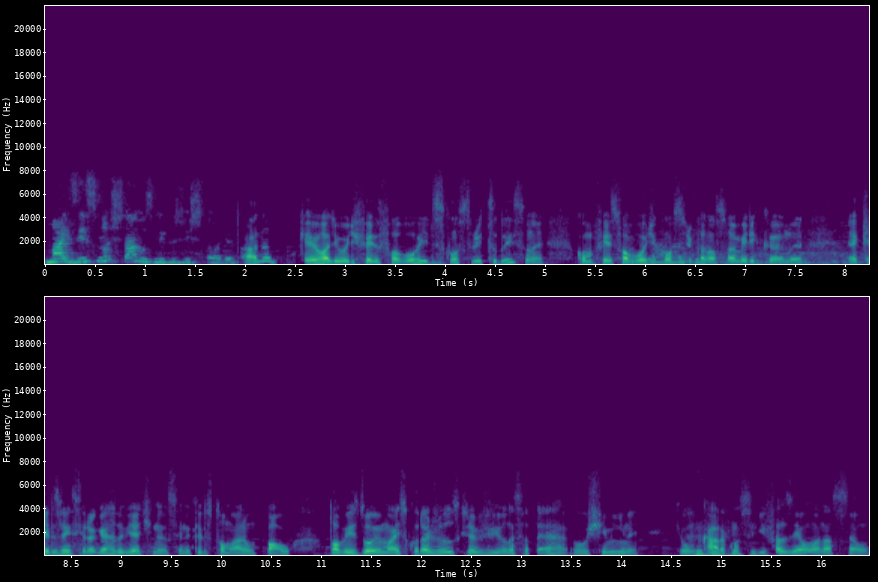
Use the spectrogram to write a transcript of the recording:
Mas isso não está nos livros de história. Ah, não. Porque Hollywood fez o favor de desconstruir tudo isso, né? Como fez o favor Exato. de construir para nação americana é que eles venceram a guerra do Vietnã, sendo que eles tomaram um pau, talvez do homem mais corajoso que já viveu nessa terra, o Ho Chi Minh, né? Que um cara conseguir fazer uma nação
